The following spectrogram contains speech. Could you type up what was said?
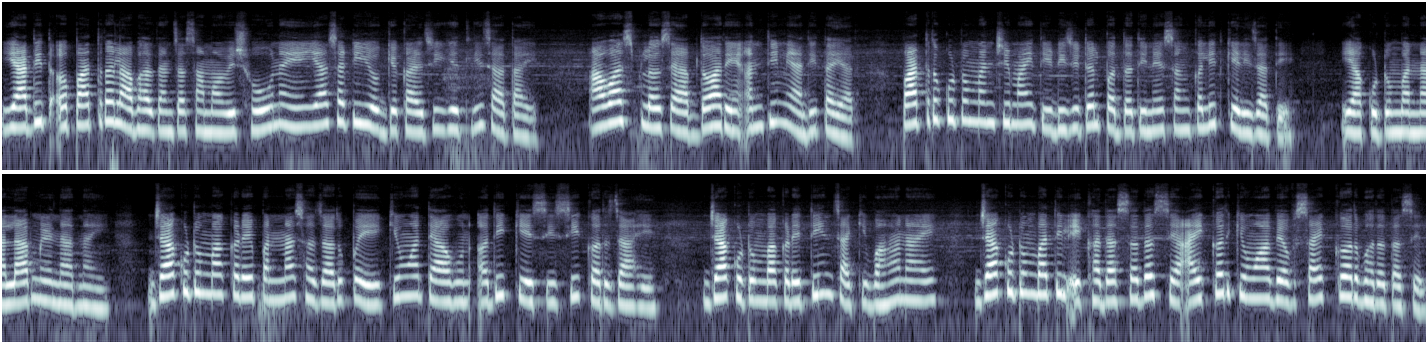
यादीत अपात्र लाभार्थ्यांचा समावेश होऊ नये यासाठी योग्य काळजी घेतली जात आहे. आवास प्लस ॲपद्वारे अंतिम यादी तयार. पात्र कुटुंबांची माहिती डिजिटल पद्धतीने संकलित केली जाते. या कुटुंबांना लाभ मिळणार नाही. ज्या कुटुंबाकडे पन्नास हजार रुपये किंवा त्याहून अधिक के सी सी कर्ज आहे ज्या कुटुंबाकडे तीन चाकी वाहन आहे ज्या कुटुंबातील एखादा सदस्य आयकर किंवा व्यवसाय कर भरत असेल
